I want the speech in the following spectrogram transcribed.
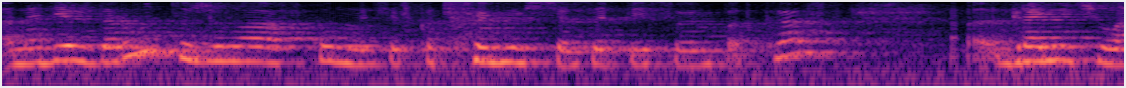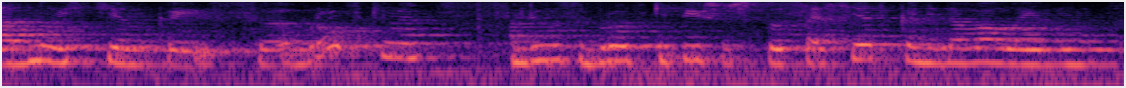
А Надежда Рут жила в комнате, в которой мы сейчас записываем подкаст – граничила одной стенкой с Бродскими. Люс Бродский пишет, что соседка не давала ему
